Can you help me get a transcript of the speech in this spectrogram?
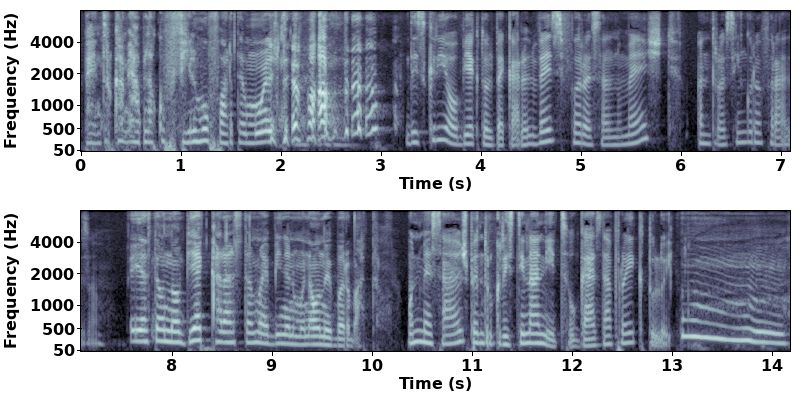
Pentru că mi-a plăcut filmul foarte mult, de fapt. Descrie obiectul pe care îl vezi fără să-l numești într-o singură frază. Este un obiect care ar sta mai bine în mâna unui bărbat. Un mesaj pentru Cristina Nițu, gazda proiectului. Mm.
